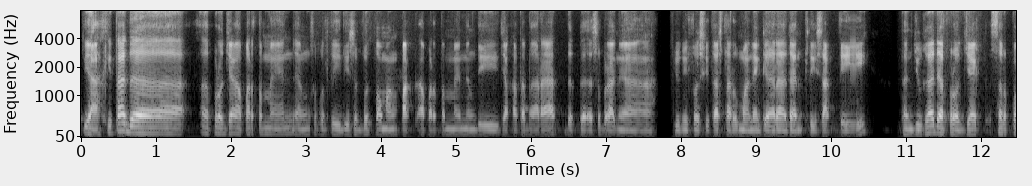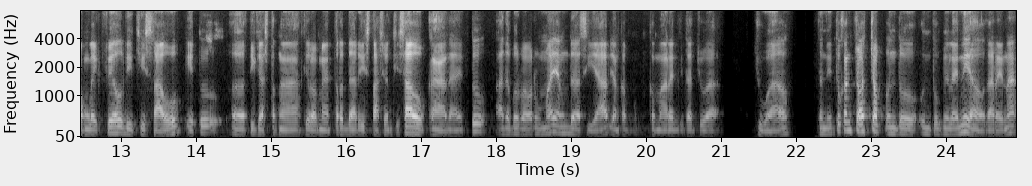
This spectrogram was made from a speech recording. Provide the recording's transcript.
Ya, kita ada eh, proyek apartemen yang seperti disebut Tomang Park apartemen yang di Jakarta Barat, dekat seberangnya Universitas Tarumanegara dan Trisakti. Dan juga ada proyek Serpong Lakeville di Cisauk, itu eh, tiga setengah kilometer dari stasiun Cisauk. Nah, nah, itu ada beberapa rumah yang udah siap, yang ke- kemarin kita jual, jual. Dan itu kan cocok untuk untuk milenial karena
